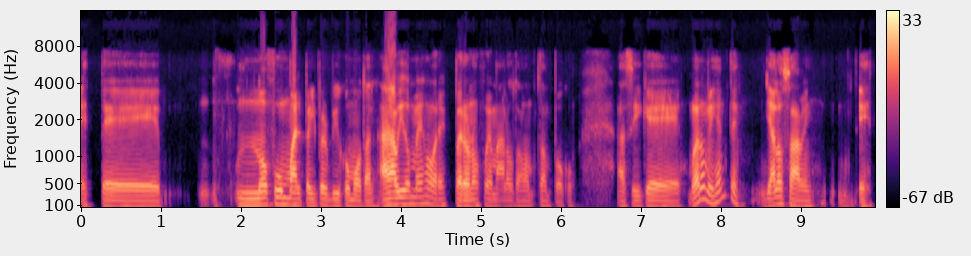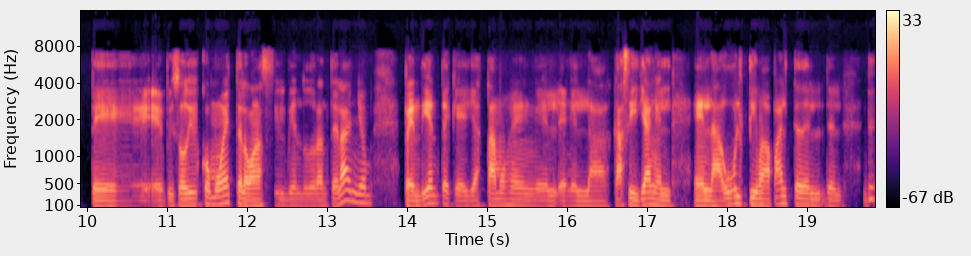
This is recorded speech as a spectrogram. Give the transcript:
este no fue un mal pay-per-view como tal. Han habido mejores, pero no fue malo tam- tampoco. Así que, bueno, mi gente, ya lo saben. Este episodios como este lo van a seguir viendo durante el año. Pendiente que ya estamos en el, en el- la, casi ya en el, en la última parte del, del, de,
